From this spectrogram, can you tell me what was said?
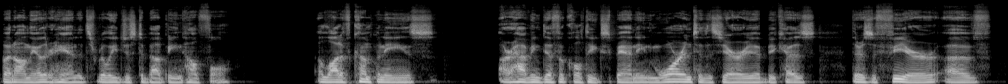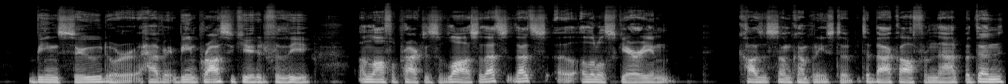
but on the other hand, it's really just about being helpful. A lot of companies are having difficulty expanding more into this area because there's a fear of being sued or having being prosecuted for the unlawful practice of law. So that's that's a, little scary and causes some companies to to back off from that. But then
